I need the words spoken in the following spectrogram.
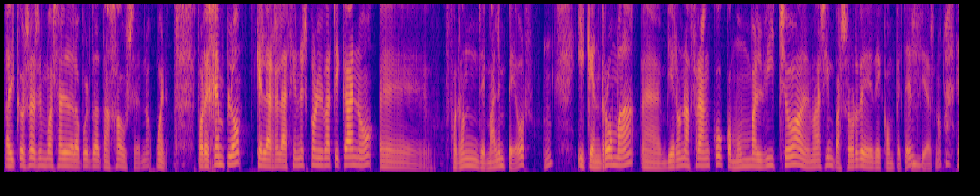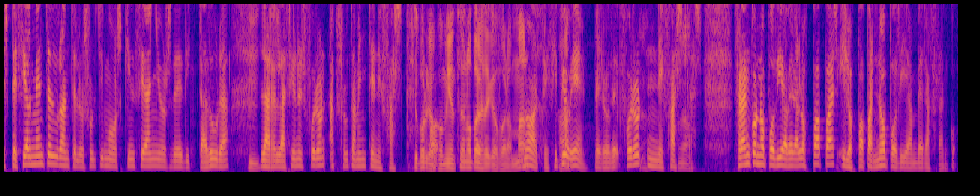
hay cosas más allá de la puerta de Tannhauser, ¿no? Bueno, por ejemplo, que las relaciones con el Vaticano eh, fueron de mal en peor ¿m? y que en Roma eh, vieron a Franco como un mal bicho, además invasor de, de competencias, ¿no? Especialmente durante los últimos 15 años de dictadura, Mm. las relaciones fueron absolutamente nefastas. Sí, porque al comienzo no parece que fueran mal. no, al principio Ah, bien, pero de- fueron nefastas. Franco no podía ver a los papas y los papas no podían ver a Franco.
